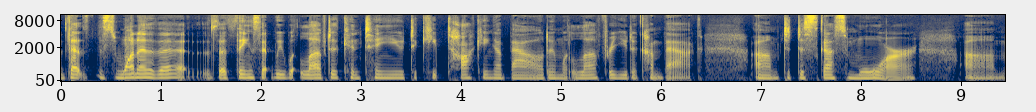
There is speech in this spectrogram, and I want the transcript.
that's one of the the things that we would love to continue to keep talking about and would love for you to come back um, to discuss more um,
